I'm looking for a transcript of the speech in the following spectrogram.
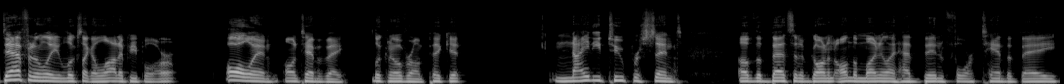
definitely looks like a lot of people are all in on Tampa Bay. Looking over on Pikkit, 92% of the bets that have gone in on the money line have been for Tampa Bay.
